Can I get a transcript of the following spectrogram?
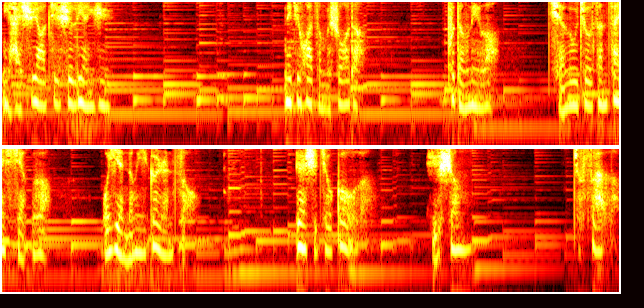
你还需要继续炼狱。”那句话怎么说的？不等你了，前路就算再险恶，我也能一个人走。认识就够了，余生就算了。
